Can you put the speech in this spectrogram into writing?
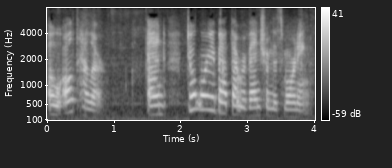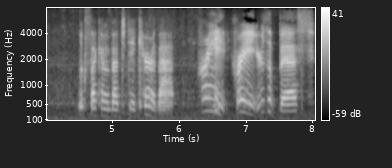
Oh, I'll tell her. And don't worry about that revenge from this morning. Looks like I'm about to take care of that. Great, great, you're the best.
